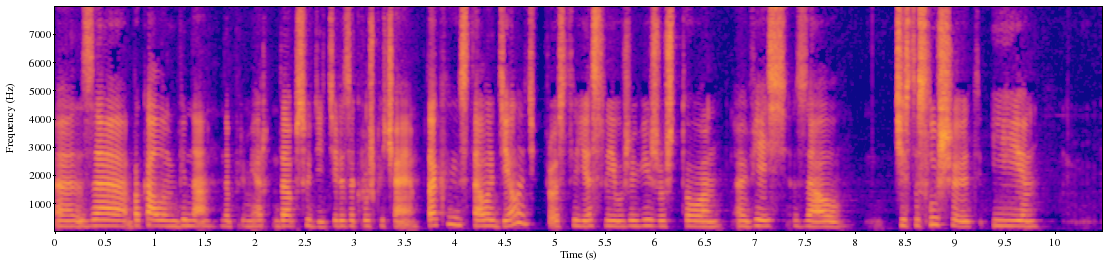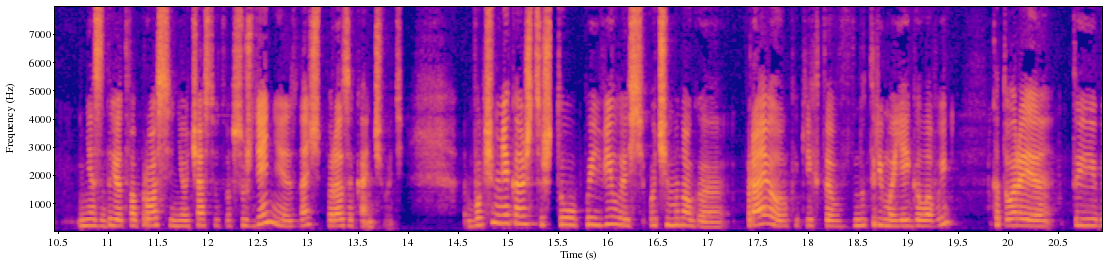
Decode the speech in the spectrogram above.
э, за бокалом вина, например, да, обсудить, или за кружкой чая. Так и стала делать. Просто если уже вижу, что весь зал чисто слушает и не задает вопросы, не участвует в обсуждении, значит, пора заканчивать. В общем, мне кажется, что появилось очень много правил каких-то внутри моей головы, которые ты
